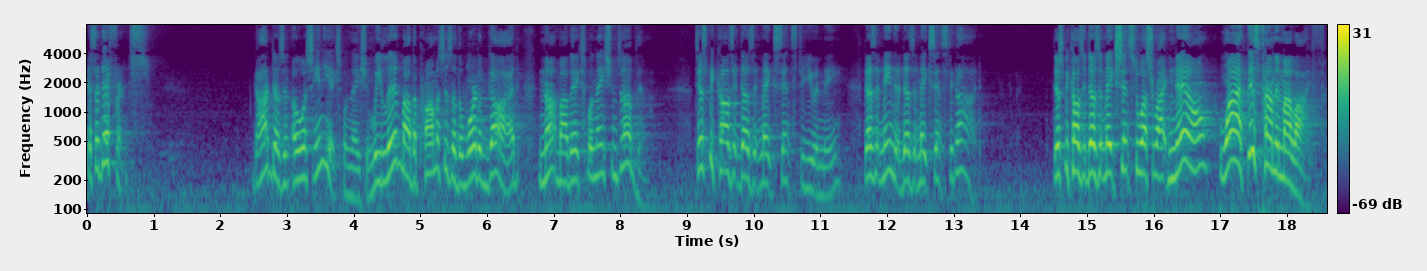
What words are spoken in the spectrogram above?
It's a difference. God doesn't owe us any explanation. We live by the promises of the Word of God, not by the explanations of them. Just because it doesn't make sense to you and me doesn't mean that it doesn't make sense to God. Just because it doesn't make sense to us right now, why at this time in my life,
